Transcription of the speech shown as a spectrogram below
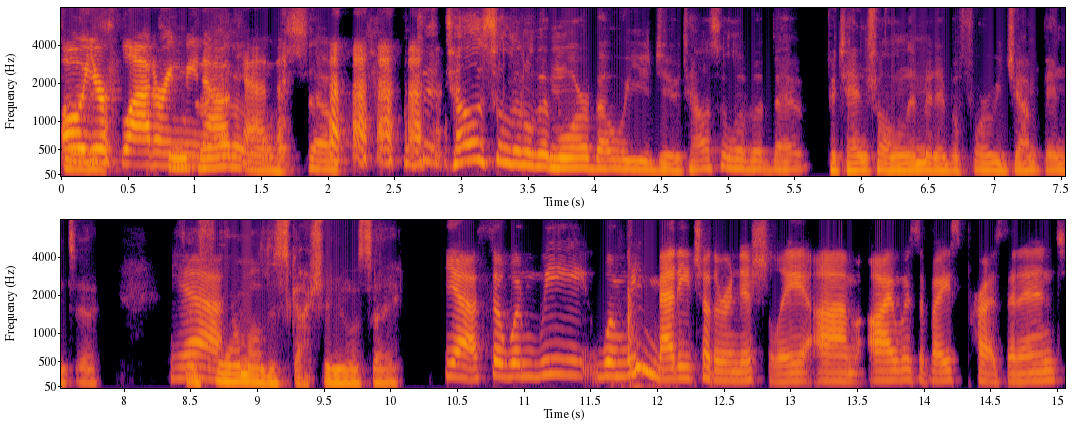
oh, you're flattering me now, Ken. so, tell us a little bit more about what you do. Tell us a little bit about Potential Unlimited before we jump into yeah. the formal discussion. We'll say. Yeah. So when we when we met each other initially, um, I was a vice president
